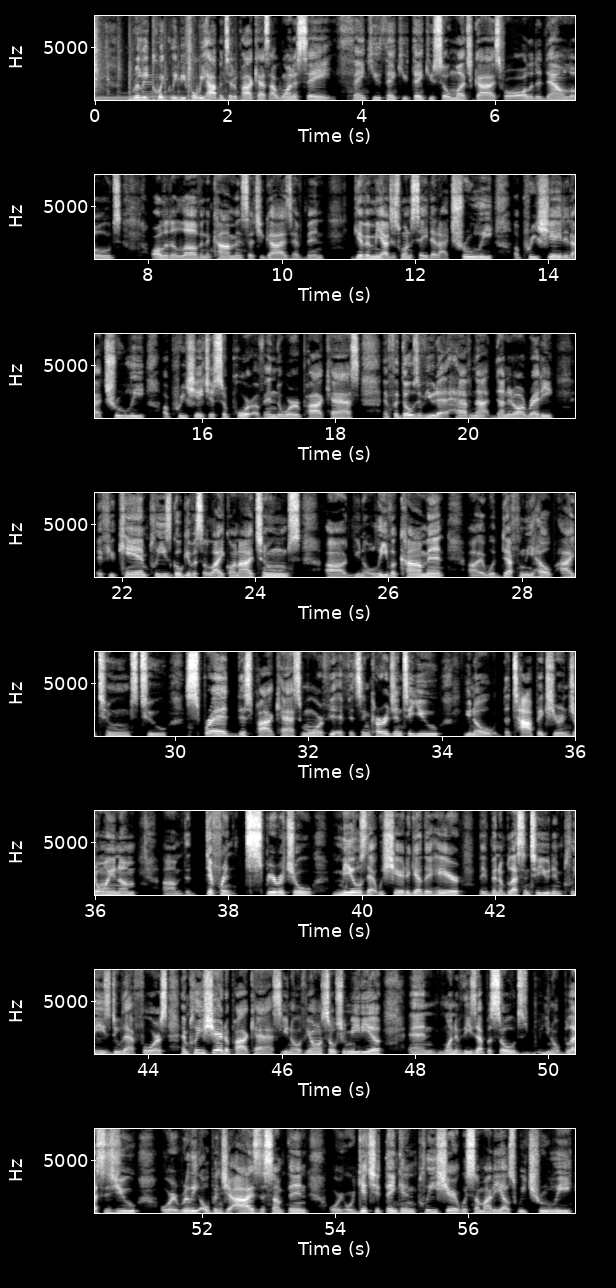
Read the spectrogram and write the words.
really quickly before we hop into the podcast, I want to say thank you, thank you, thank you so much, guys, for all of the downloads, all of the love and the comments that you guys have been giving me. I just want to say that I truly appreciate it. I truly appreciate your support of In the Word podcast. And for those of you that have not done it already, if you can, please go give us a like on iTunes. Uh, you know, leave a comment. Uh, it would definitely help iTunes to spread this podcast more. If, you, if it's encouraging to you, you know, the topics, you're enjoying them, um, the different spiritual meals that we share together here, they've been a blessing to you, then please do that for us. And please share the podcast. You know, if you're on social media and one of these episodes, you know, blesses you or it really opens your eyes to something or, or gets you thinking, please share it with somebody else. We truly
